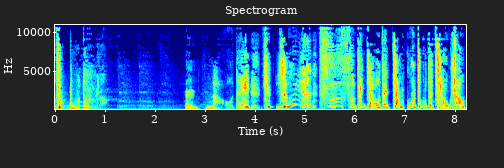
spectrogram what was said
就不动了。而脑袋却仍然死死的咬在张国忠的脚上。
